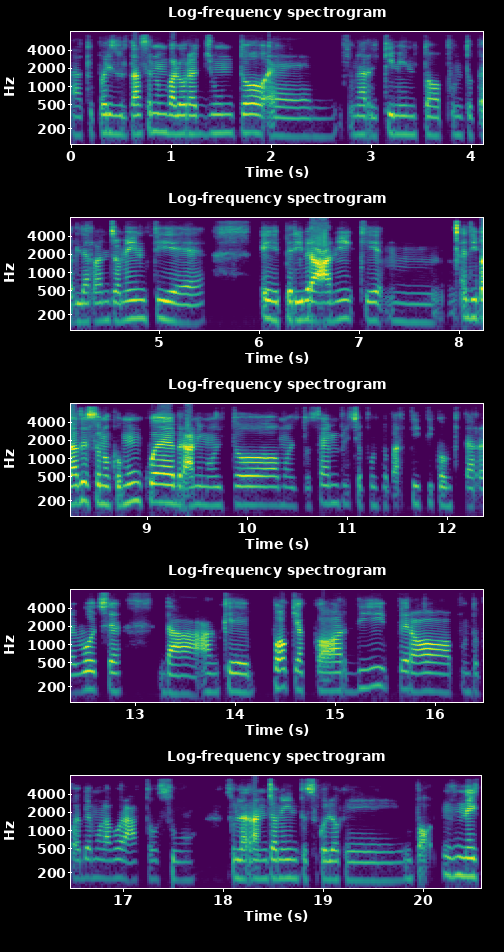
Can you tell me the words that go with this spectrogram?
eh, che poi risultassero un valore aggiunto e un arricchimento appunto per gli arrangiamenti e, e per i brani che mh, di base sono comunque brani molto, molto semplici, appunto partiti con chitarra e voce da anche pochi accordi, però appunto poi abbiamo lavorato su, sull'arrangiamento, su quello che un po', ne-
